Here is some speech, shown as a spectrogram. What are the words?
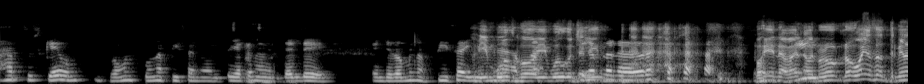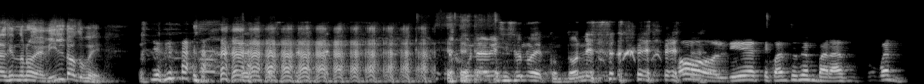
ah, pues es que vamos con una pizza, ¿no? Ahorita ya que me aventé el de, el de Domino's Pizza y. Bien busco, bien busco. Oye, no, no, no, vayas a terminar haciendo uno de dildos, güey. una vez hice uno de condones. oh, olvídate, cuántos embarazos. Bueno,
